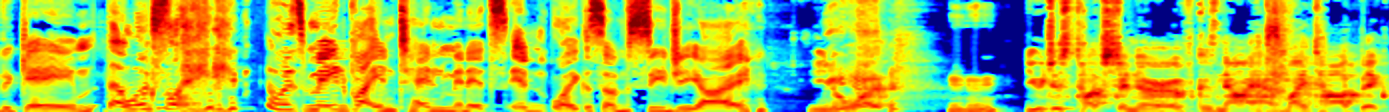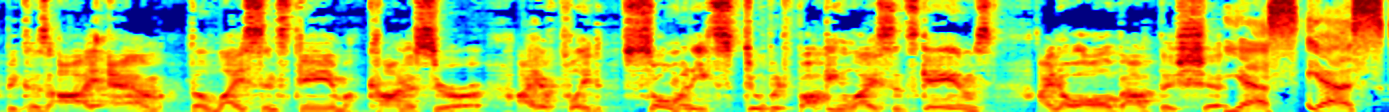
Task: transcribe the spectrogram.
the game. That looks like it was made by in 10 minutes in like some CGI. you know We what? Mm-hmm. You just touched a nerve because now I have my topic because I am the licensed game connoisseur. I have played so many stupid fucking licensed games. I know all about this shit. Yes, yes.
